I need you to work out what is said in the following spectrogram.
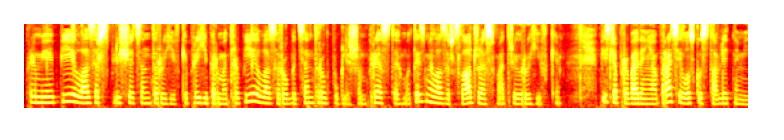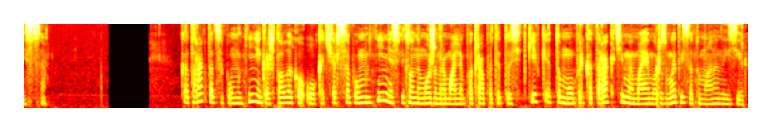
При міопії лазер сплющує центр рогівки. При гіперметропії лазер робить центр опуклішим. При астигматизмі лазер згладжує асиметрію рогівки. Після проведення операції лоску ставлять на місце. Катаракта це помутніння кришталика ока. Через це помутніння світло не може нормально потрапити до сітківки, тому при катаракті ми маємо розмитий затуманений зір.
